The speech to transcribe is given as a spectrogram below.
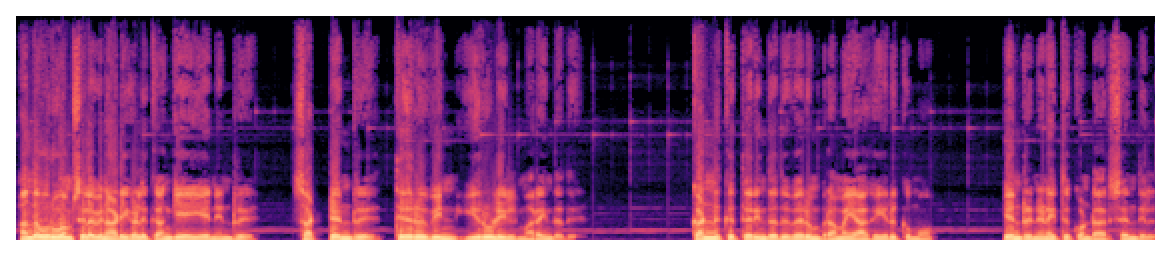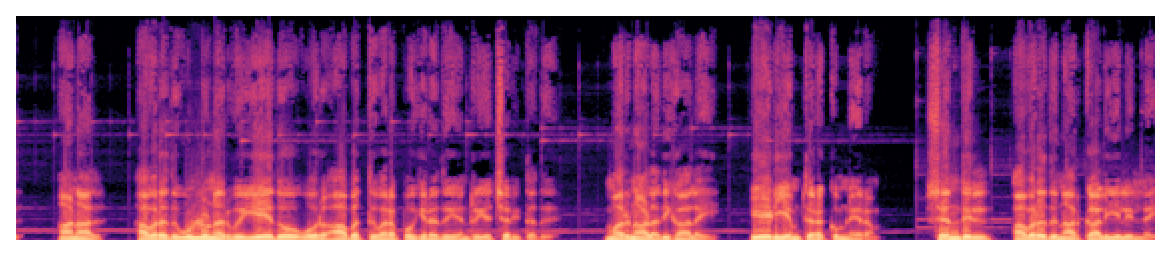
அந்த உருவம் சில வினாடிகளுக்கு அங்கேயே நின்று சட்டென்று தெருவின் இருளில் மறைந்தது. கண்ணுக்கு தெரிந்தது வெறும் பிரமையாக இருக்குமோ? என்று நினைத்து கொண்டார் செந்தில். ஆனால் அவரது உள்ளுணர்வு ஏதோ ஒரு ஆபத்து வரப்போகிறது என்று எச்சரித்தது. மறுநாள் அதிகாலை ஏடிஎம் திறக்கும் நேரம். செந்தில் அவரது நாற்காலியில் இல்லை.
